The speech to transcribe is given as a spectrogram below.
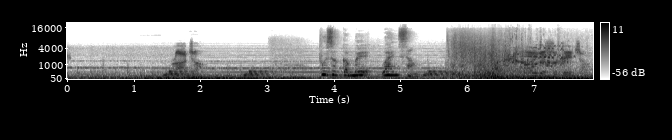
라자. 부속 건물 완성. 알겠어, 대장.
